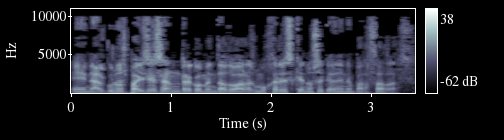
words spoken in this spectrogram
En algunos países han recomendado a las mujeres que no se queden embarazadas.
